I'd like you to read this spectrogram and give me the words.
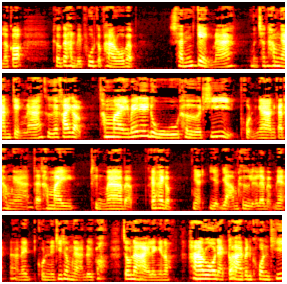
แล้วก็เธอก็หันไปพูดกับฮาโรแบบฉันเก่งนะ เหมือนฉันทำงานเก่งนะ คือคล้ายๆกับทำไมไม่ได้ดูเธอที่ผลงานการทำงาน แต่ทำไมถึงมาแบบคล้ายๆกับเนี่ยเหยียดยามเธอหรืออะไรแบบเนี้ยในคนในที่ทำงานโดยเฉพาะเจ้านายอะไรเงี้ยเนาะฮาโรเนี่ยกลายเป็นคนที่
